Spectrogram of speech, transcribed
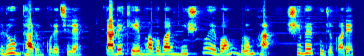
রূপ ধারণ করেছিলেন। তা দেখে ভগবান বিষ্ণু এবং ব্রহ্মা শিবের পুজো করেন।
